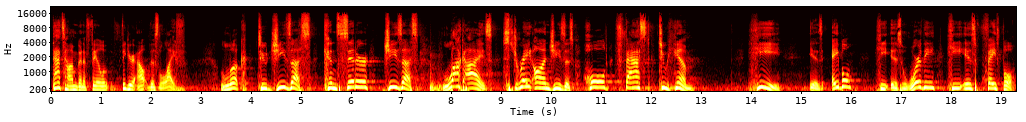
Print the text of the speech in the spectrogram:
That's how I'm going to figure out this life. Look to Jesus. Consider Jesus. Lock eyes straight on Jesus. Hold fast to him. He is able, he is worthy, he is faithful.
